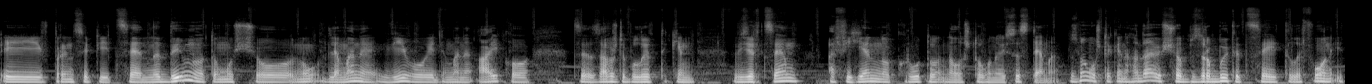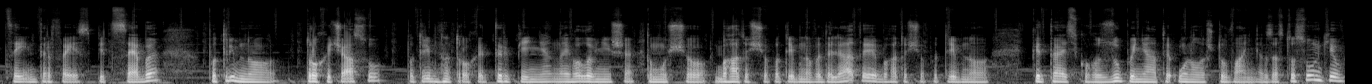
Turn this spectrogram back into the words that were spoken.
І, в принципі, це не дивно, тому що ну, для мене Vivo і для мене Aiko це завжди були таким взірцем офігенно круто налаштованої системи. Знову ж таки нагадаю, щоб зробити цей телефон і цей інтерфейс під себе, потрібно трохи часу, потрібно трохи терпіння, найголовніше, тому що багато що потрібно видаляти, багато що потрібно китайського зупиняти у налаштуваннях застосунків.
